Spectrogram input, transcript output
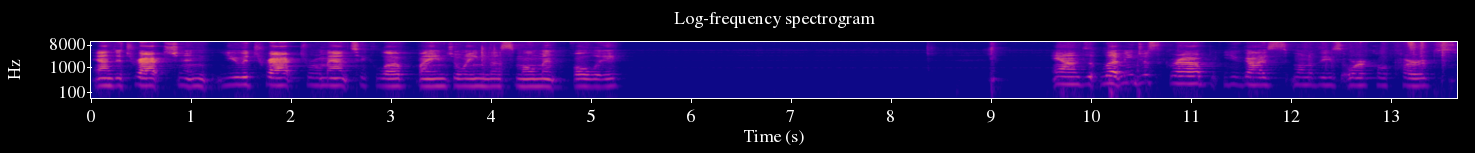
And attraction, you attract romantic love by enjoying this moment fully. And let me just grab you guys one of these oracle cards.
